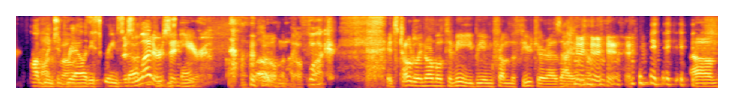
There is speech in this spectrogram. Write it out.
augmented reality screen There's stuff. letters in here. oh my fuck. It's totally normal to me being from the future as I am. um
